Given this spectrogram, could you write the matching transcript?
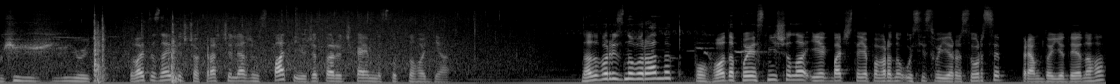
Ой-ой-ой. Давайте знаєте що, краще ляжемо спати і вже перечекаємо наступного дня. На дворі знову ранок, погода пояснішала, і як бачите, я повернув усі свої ресурси, прям до єдиного.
